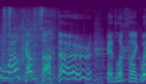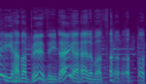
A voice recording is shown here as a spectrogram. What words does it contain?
Welcome, doctor. It looks like we have a busy day ahead of us.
